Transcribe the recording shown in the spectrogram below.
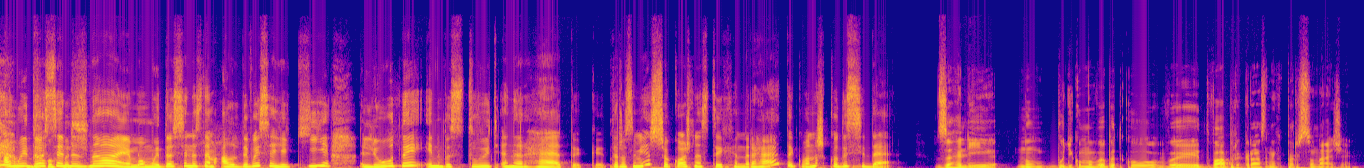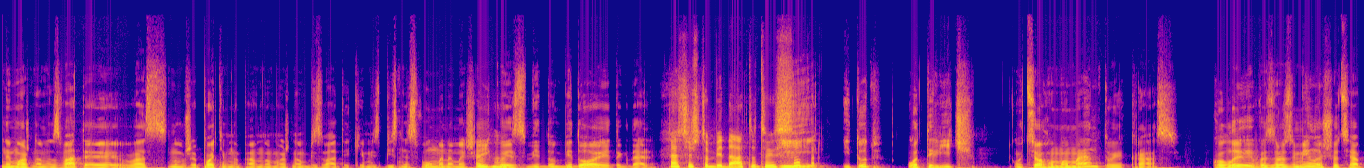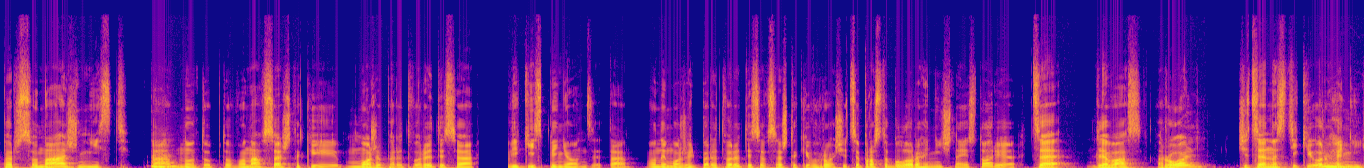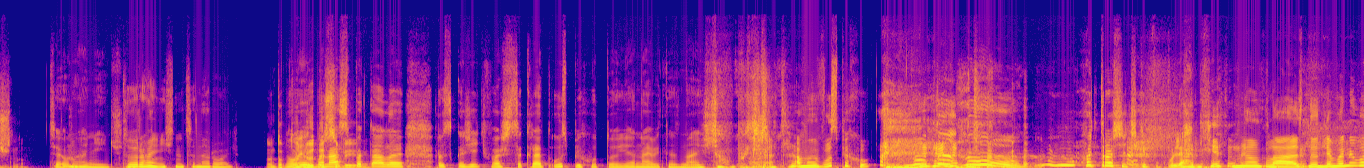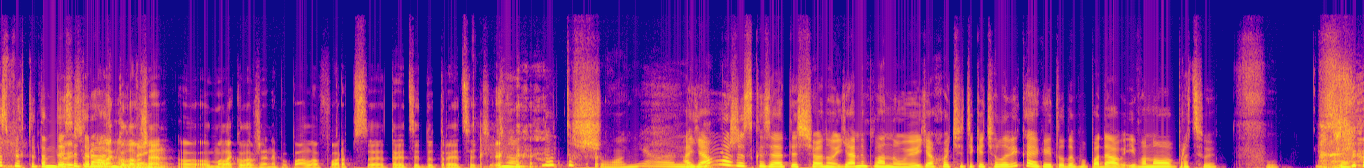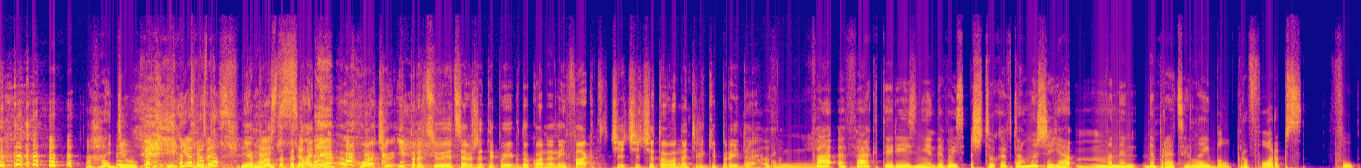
а ми досі не знаємо. Ми досі не знаємо. Але дивися, які люди інвестують енергетики. Ти розумієш, що кожна з тих енергетик, вона ж кудись іде. Взагалі, ну, в будь-якому випадку, ви два прекрасних персонажі. Не можна назвати вас, ну вже потім, напевно, можна обізвати якимись бізнес-вуменами, ще Мгм. якоюсь бідою і так далі. Та що ж то біда, то то і І, супер. і тут, от річ оцього моменту, якраз, коли ви зрозуміли, що ця персонажність, Ага. та, ну тобто, вона все ж таки може перетворитися в якісь піньонзи, та? Вони можуть перетворитися все ж таки в гроші. Це просто була органічна історія. Це для вас роль, чи це настільки органічно? Це органічно. Це органічно, це не роль. Ну, тобто, ну, якби люди нас собі. спитали, розкажіть ваш секрет успіху, то я навіть не знаю, з чого почати. А ми в успіху. Ну, ну, хоч трошечки популярні. Ну клас. Ну для мене успіх то там 10 Дивися, разів. молекула вже, молекула вже не попала в Forbes 30 до 30. Ну. Ну то що? Я... А я можу сказати, що ну я не планую. Я хочу тільки чоловіка, який туди попадав, і воно працює. Фу. Гадюка. Я, тебе просто... Я просто питання хочу і працює, це вже типу як доконаний факт, чи, чи, чи то воно тільки прийде? Фа- факти різні. Дивись, штука в тому, що я мене не про цей лейбл про Forbes. Фу.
